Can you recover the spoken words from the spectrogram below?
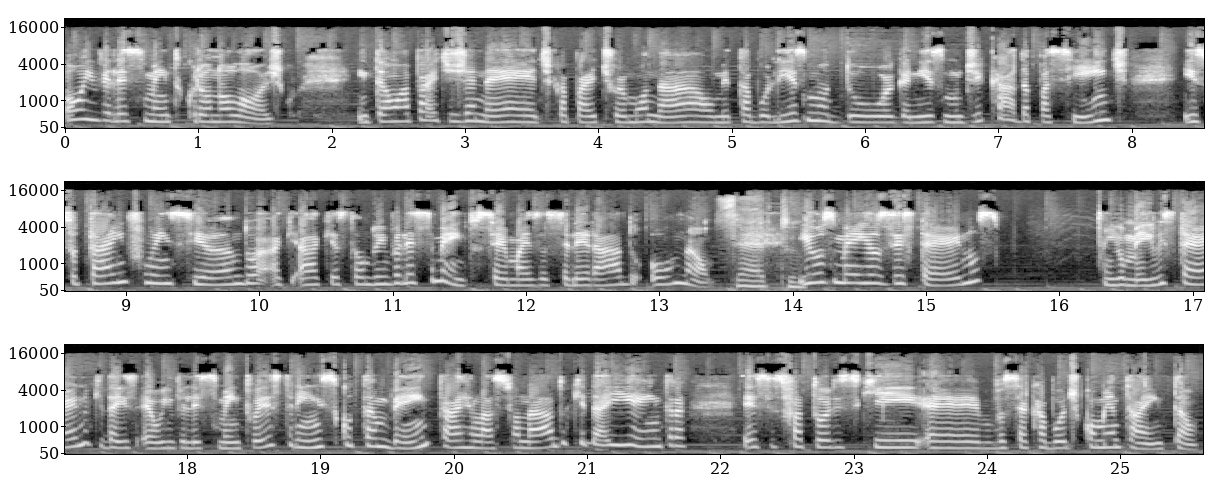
ou envelhecimento cronológico. Então, a parte genética, a parte hormonal, o metabolismo do organismo de cada paciente, isso está influenciando a, a questão do envelhecimento, ser mais acelerado ou não. Certo. E os meios externos e o meio externo, que daí é o envelhecimento extrínseco, também está relacionado, que daí entra esses fatores que eh, você acabou de comentar. Então,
